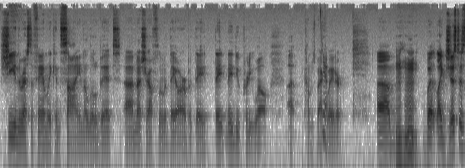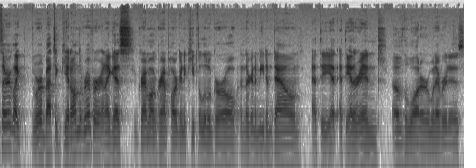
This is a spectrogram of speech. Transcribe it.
she and the rest of the family can sign a little bit. Uh, I'm not sure how fluent they are, but they they, they do pretty well. comes back yeah. later. Um, mm-hmm. But like just as they're like we're about to get on the river, and I guess Grandma and Grandpa are going to keep the little girl, and they're going to meet him down at the at, at, the other end of the water or whatever it is.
